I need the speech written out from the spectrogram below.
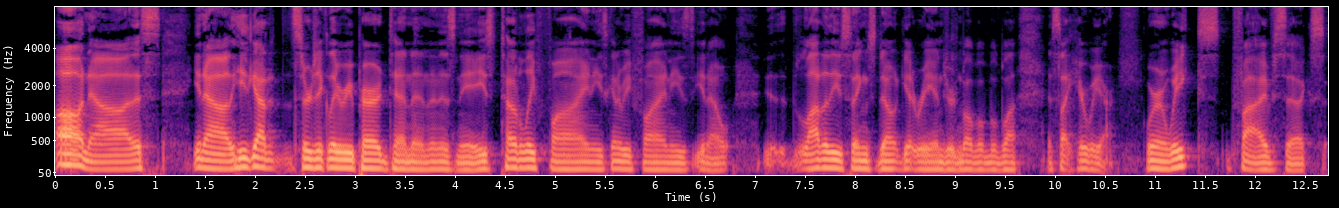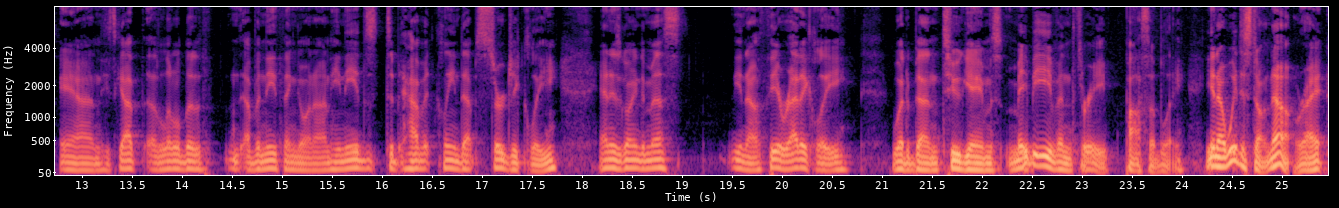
"Oh no, this." You know, he's got a surgically repaired tendon in his knee. He's totally fine. He's going to be fine. He's, you know, a lot of these things don't get re-injured. Blah blah blah blah. It's like here we are. We're in week five, six, and he's got a little bit of a knee thing going on. He needs to have it cleaned up surgically, and he's going to miss, you know, theoretically would have been two games, maybe even three, possibly. You know, we just don't know, right?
